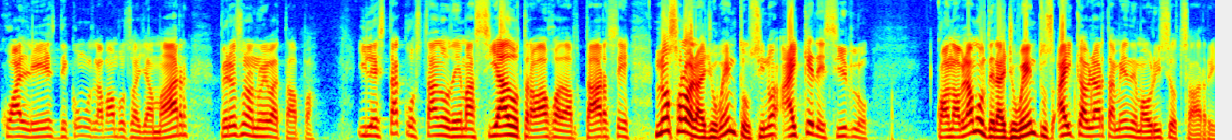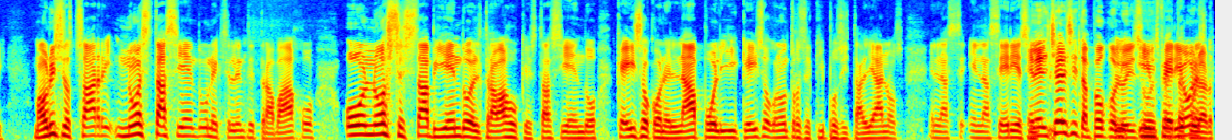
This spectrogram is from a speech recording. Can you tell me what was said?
cuál es, de cómo la vamos a llamar, pero es una nueva etapa. y le está costando demasiado trabajo adaptarse, no solo a la Juventus, sino hay que decirlo. Cuando hablamos de la Juventus, hay que hablar también de Mauricio Zarri. Mauricio Zarri no está haciendo un excelente trabajo o no se está viendo el trabajo que está haciendo, que hizo con el Napoli, que hizo con otros equipos italianos en las, en las series. En el Chelsea tampoco lo hizo inferior.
